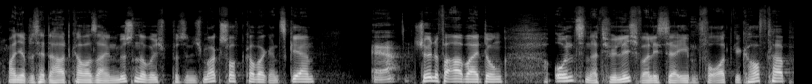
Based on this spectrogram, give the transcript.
Ich meine, das hätte Hardcover sein müssen, aber ich persönlich mag Softcover ganz gern. Ja. Schöne Verarbeitung. Und natürlich, weil ich es ja eben vor Ort gekauft habe,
